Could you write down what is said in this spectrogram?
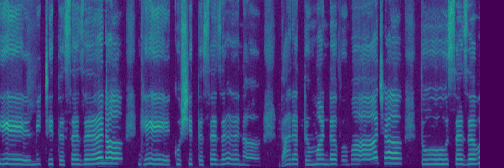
ये मिठीत सजना घे कुशीत सजना. दारात मांडव माझ्या तू सजव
